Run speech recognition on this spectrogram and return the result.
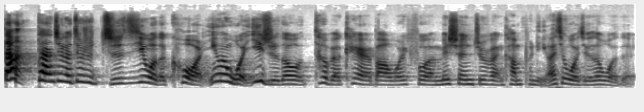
但但这个就是直击我的 core，因为我一直都特别 care about work for a mission driven company，而且我觉得我的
